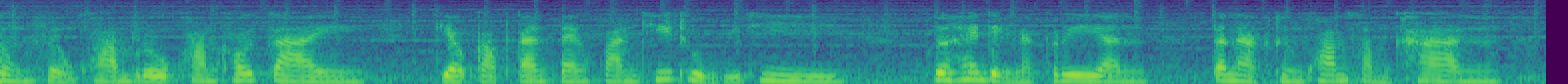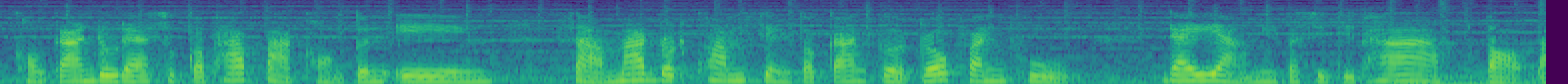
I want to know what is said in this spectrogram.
ส่งเสริมความรู้ความเข้าใจ เกี่ยวกับการแปรงฟันที่ถูกวิธี เพื่อให้เด็กนักเรียน ตระหนักถึงความสำคัญของการดูแลสุขภาพปากของตนเอง สามารถลดความเสี่ยงต่อการเกิดโรคฟันผุได้อย่างมีประสิทธิภาพต่อไป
